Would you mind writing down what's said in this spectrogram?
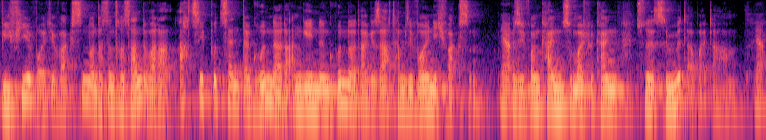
wie viel wollt ihr wachsen? Und das Interessante war, dass 80 Prozent der Gründer, der angehenden Gründer, da gesagt haben, sie wollen nicht wachsen. Ja. Also sie wollen keinen, zum Beispiel keinen zusätzlichen Mitarbeiter haben. Ja.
